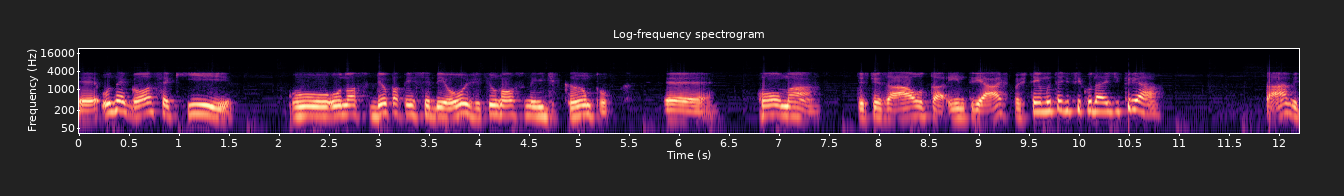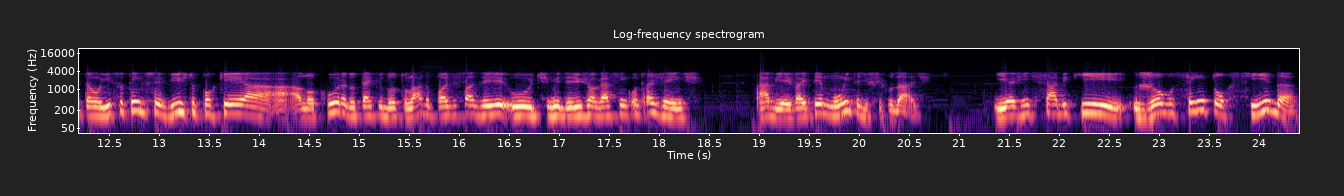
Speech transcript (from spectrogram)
É, o negócio é que o, o nosso deu para perceber hoje que o nosso meio de campo, é, com uma defesa alta, entre aspas, tem muita dificuldade de criar sabe? Então isso tem que ser visto porque a, a loucura do técnico do outro lado pode fazer o time dele jogar assim contra a gente, sabe? E aí vai ter muita dificuldade. E a gente sabe que jogo sem torcida,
